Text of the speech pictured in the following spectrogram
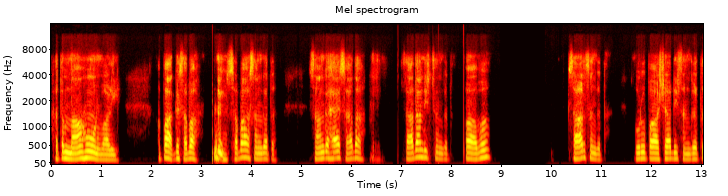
ਖਤਮ ਨਾ ਹੋਣ ਵਾਲੀ। ਅਭਾਗ ਸਭਾ ਸਭਾ ਸੰਗਤ, ਸੰਗ ਹੈ ਸਾਦਾ ਸਾਧਾਂ ਦੀ ਸੰਗਤ, ਭਾਵ ਸਾਧ ਸੰਗਤ, ਗੁਰੂ ਪਾਤਸ਼ਾਹ ਦੀ ਸੰਗਤ,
